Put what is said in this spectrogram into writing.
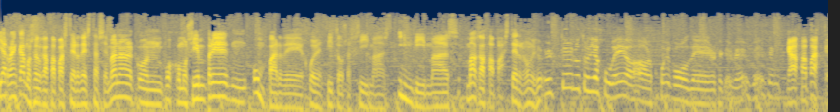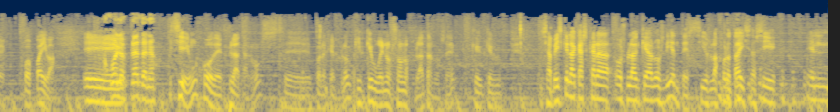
Y arrancamos el gafapaster de esta semana con, pues como siempre, mm, un par de jueguecitos así más indie, más, más gafapaster, ¿no? Este el otro día jugué al juego de... no sé qué, Gafapaster. Pues para ahí va. Eh, Juego de los plátanos. Sí, un juego de plátanos, eh, por ejemplo. Qué, qué buenos son los plátanos, ¿eh? ¿Sabéis que la cáscara os blanquea los dientes si os la frotáis así en, en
